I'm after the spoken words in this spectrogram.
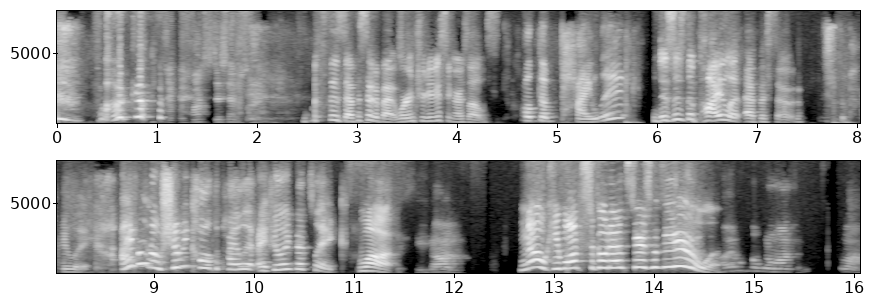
Fuck. What's this episode? What's this episode about? We're introducing ourselves. Called the pilot? This is the pilot episode. It's the pilot. I don't know. Should we call it the pilot? I feel like that's like What? No, he wants to go downstairs with you. I don't fucking want to. Come on.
